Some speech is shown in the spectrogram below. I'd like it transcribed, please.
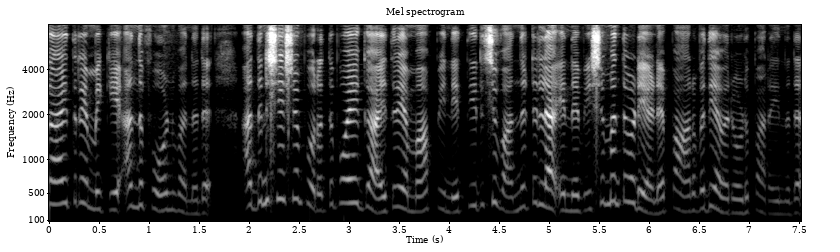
ഗായത്രി അമ്മയ്ക്ക് അന്ന് ഫോൺ വന്നത്. അതിനുശേഷം പുറത്തുപോയ ഗായത്രി അമ്മ പിന്നെ തിരിച്ചു വന്നിട്ടില്ല എന്ന വിഷമത്തോടെയാണ് പാർവതി അവരോട് പറയുന്നത്.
